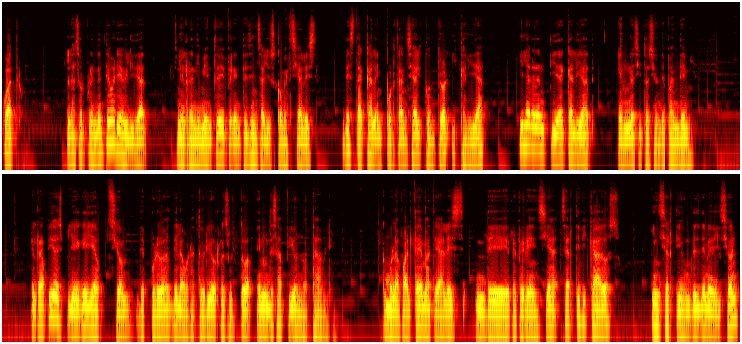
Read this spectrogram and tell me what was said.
4. La sorprendente variabilidad en el rendimiento de diferentes ensayos comerciales destaca la importancia del control y calidad y la garantía de calidad en una situación de pandemia. El rápido despliegue y adopción de pruebas de laboratorio resultó en un desafío notable, como la falta de materiales de referencia certificados, incertidumbres de medición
